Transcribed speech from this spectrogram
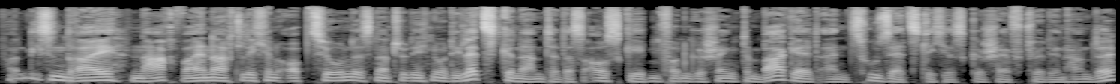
Von diesen drei nachweihnachtlichen Optionen ist natürlich nur die letztgenannte, das Ausgeben von geschenktem Bargeld, ein zusätzliches Geschäft für den Handel.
